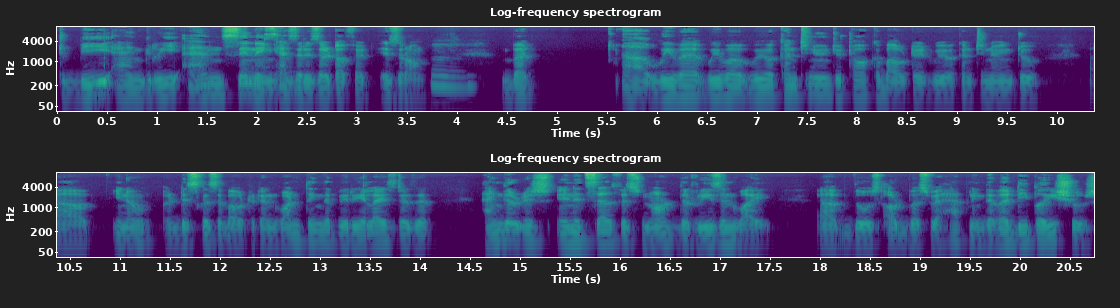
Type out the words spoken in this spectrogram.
to be angry and sinning as a result of it is wrong. But uh, we were we were we were continuing to talk about it. We were continuing to uh, you know discuss about it. And one thing that we realized is that anger is in itself is not the reason why uh, those outbursts were happening. There were deeper issues,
